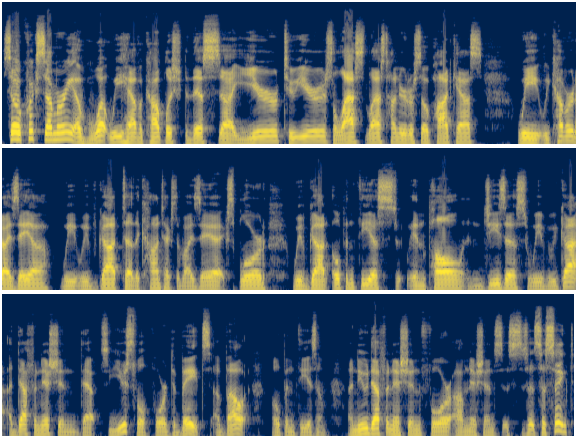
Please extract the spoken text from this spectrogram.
so quick summary of what we have accomplished this uh, year, two years, the last last hundred or so podcasts. We we covered Isaiah. We we've got uh, the context of Isaiah explored. We've got open theists in Paul and Jesus. We've we got a definition that's useful for debates about open theism. A new definition for omniscience, succinct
